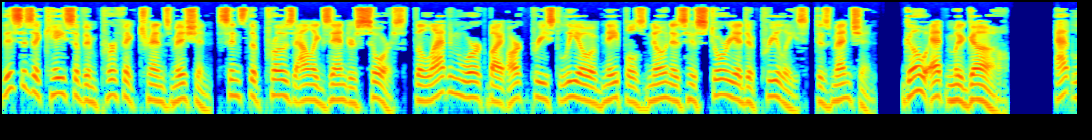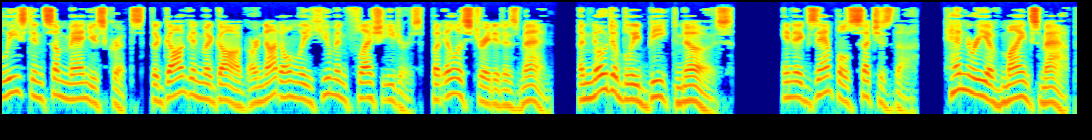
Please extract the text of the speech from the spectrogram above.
This is a case of imperfect transmission, since the prose Alexander's source, the Latin work by archpriest Leo of Naples known as Historia de Preliis, does mention Go et Magog. At least in some manuscripts, the Gog and Magog are not only human flesh-eaters, but illustrated as men, a notably beaked nose, in examples such as the Henry of Mainz map,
